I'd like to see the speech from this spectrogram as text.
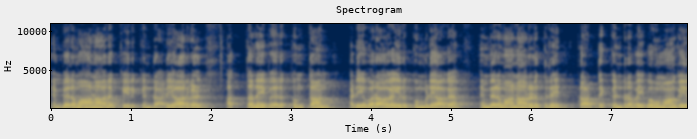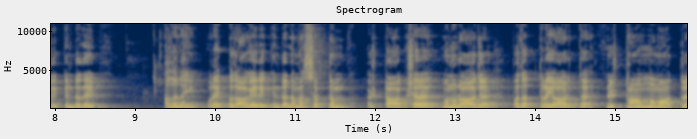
எம்பெருமானாருக்கு இருக்கின்ற அடியார்கள். அத்தனை பேருக்கும் தான் அடியவராக இருக்கும்படியாக எம்பெருமானாரிடத்திலே பிரார்த்திக்கின்ற வைபவமாக இருக்கின்றது. அதனை உரைப்பதாக இருக்கின்ற நமசப்தம். அஷ்டாட்சர மனுராஜ பதத்ரயார்த்த நிஷ்டாம் மமாத்திர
